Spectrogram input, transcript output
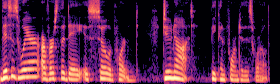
This is where our verse of the day is so important. Do not be conformed to this world,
